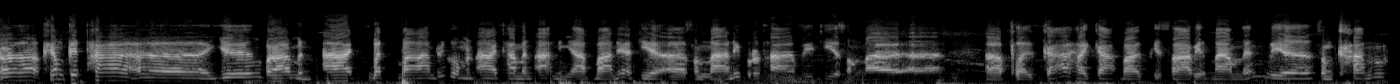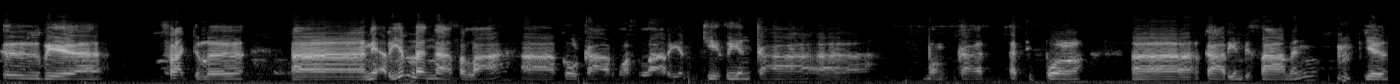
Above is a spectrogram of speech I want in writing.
អឺខ្ញុំគិតថាយើងបើមិនអាចបិទបានឬក៏មិនអាចថាមិនអនុញ្ញាតបាននេះជាសំណើនេះព្រោះថាវាជាសំណើផ្លូវការហើយការបើកភាសាវៀតណាមហ្នឹងវាសំខាន់គឺវាស្រេចទៅលើអឺអ្នករៀននិងសាលាគោលការណ៍របស់សាលារៀនជៀសវាងការ បង្កើតអធិពលអឺការរៀនភាសាហ្នឹងយើង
